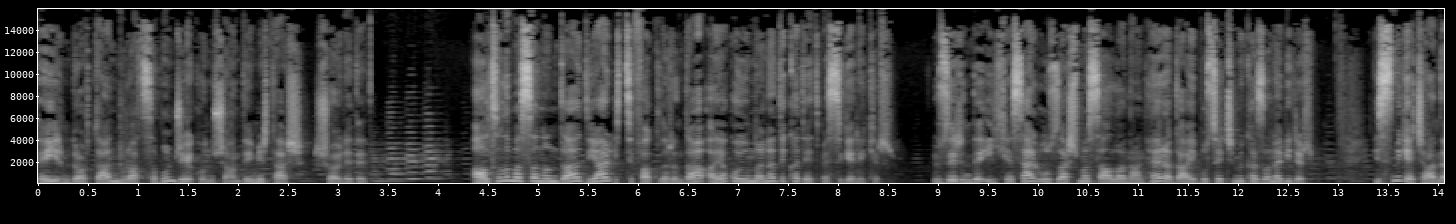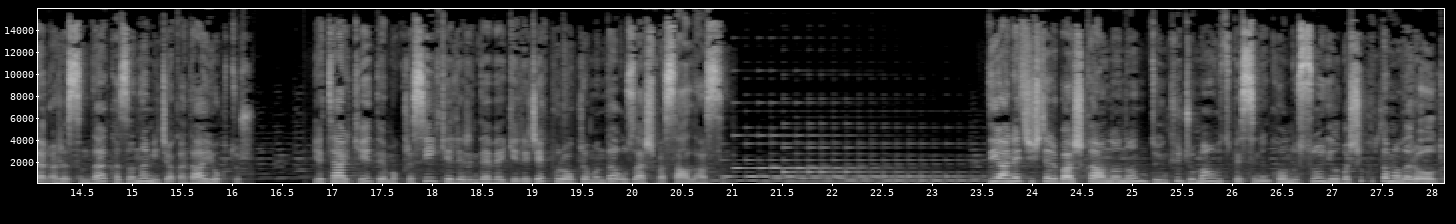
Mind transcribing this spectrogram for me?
T24'ten Murat Sabuncu'ya konuşan Demirtaş şöyle dedi. Altılı masanın da diğer ittifaklarında ayak oyunlarına dikkat etmesi gerekir. Üzerinde ilkesel uzlaşma sağlanan her aday bu seçimi kazanabilir. İsmi geçenler arasında kazanamayacak aday yoktur. Yeter ki demokrasi ilkelerinde ve gelecek programında uzlaşma sağlansın. Diyanet İşleri Başkanlığı'nın dünkü Cuma hutbesinin konusu yılbaşı kutlamaları oldu.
